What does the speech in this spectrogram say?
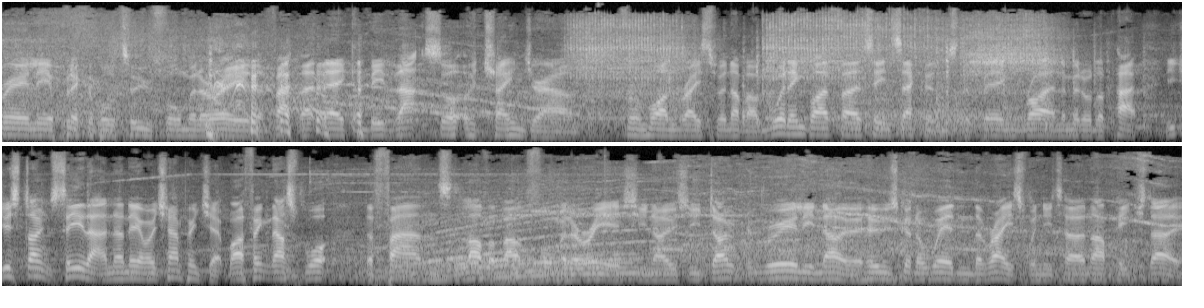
really applicable to Formula E. the fact that there can be that sort of change around from one race to another. Winning by 13 seconds to being right in the middle of the pack. You just don't see that in any other championship. But I think that's what the fans love about Formula E is, you know, you don't really know who's going to win the race when you turn up each day.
